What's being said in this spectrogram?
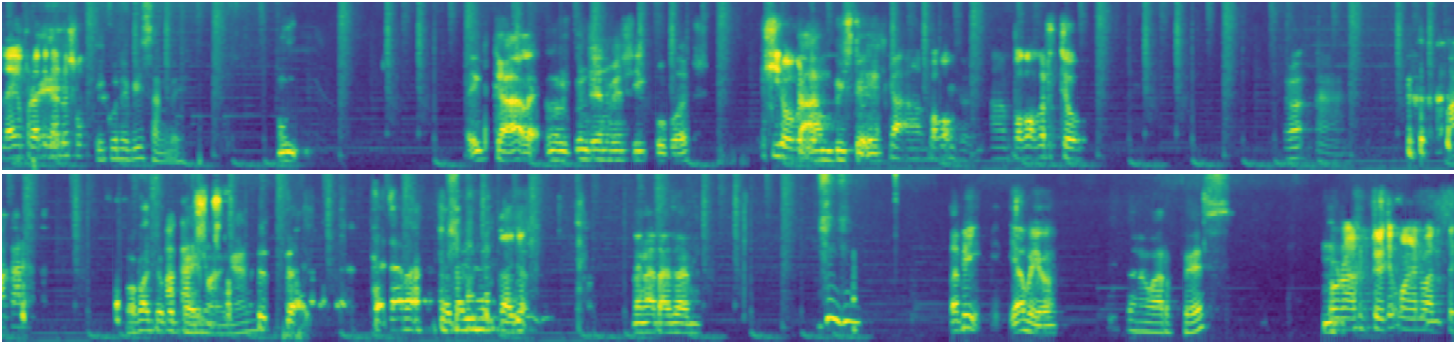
lah yang berarti kan wis ikune pisan deh. Eh gak lek menurutku dia Meksiko, Bos. iya Gak ambis deh. Gak ambis, Pokok-. Ambis. pokok kerja Heeh. Makar Pokok cukup Makan, gawe yo. mangan. Gak cara, gak cari muka aja. Nang atasan. Tapi ya apa ya? Sana warbes. Ronaldo cuk mangan waktu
